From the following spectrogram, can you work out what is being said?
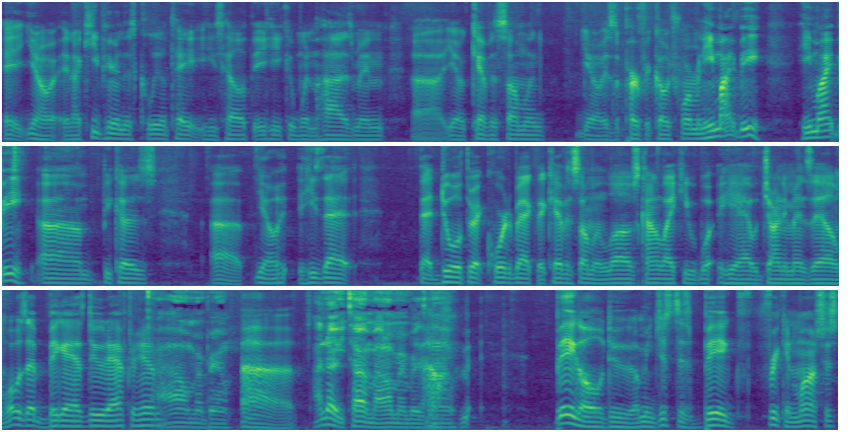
it, you know, and I keep hearing this Khalil Tate. He's healthy. He could win the Heisman. Uh, you know, Kevin Sumlin, you know, is the perfect coach for him, and he might be. He might be um, because uh, you know, he's that that dual threat quarterback that Kevin Sumlin loves, kind of like he what he had with Johnny Manziel. And what was that big ass dude after him? I don't remember him. Uh, I know you're talking about. I don't remember his oh, name. big old dude. I mean, just this big freaking monster. This,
